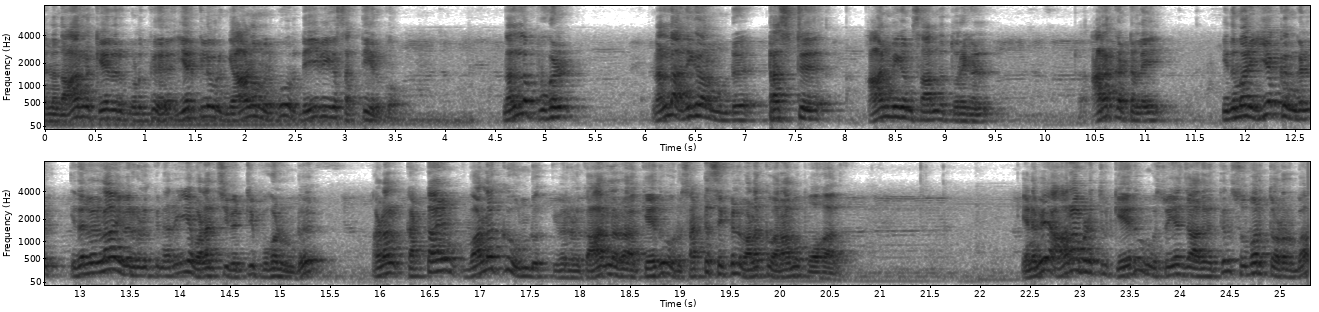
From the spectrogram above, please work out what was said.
அந்த ஆறில் கேது இயற்கையிலே ஒரு ஞானம் இருக்கும் ஒரு தெய்வீக சக்தி இருக்கும். நல்ல புகழ் நல்ல அதிகாரம் உண்டு. ட்ரஸ்ட்டு ஆன்மீகம் சார்ந்த துறைகள் அறக்கட்டளை இது மாதிரி இயக்கங்கள் இதிலெல்லாம் இவர்களுக்கு நிறைய வளர்ச்சி வெற்றி புகழ் உண்டு. ஆனால் கட்டாயம் வழக்கு உண்டு. இவர்களுக்கு ஆறுநராக கேது ஒரு சட்ட சிக்கல் வழக்கு வராமல் போகாது. எனவே ஆறாம் இடத்தில் கேது உங்கள் சுய ஜாதகத்தில் சுபர் தொடர்பா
